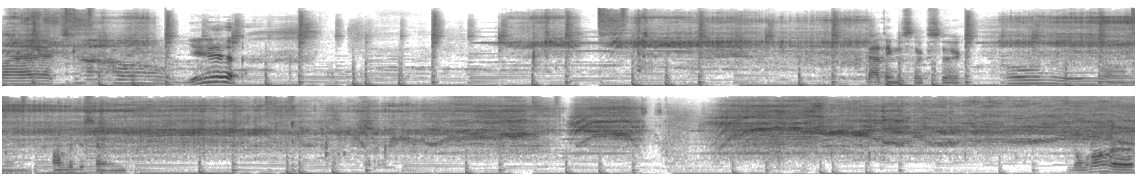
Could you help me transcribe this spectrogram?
Let's go. Yeah. That thing just looks sick. Holy moly. On the descend. Going on up.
